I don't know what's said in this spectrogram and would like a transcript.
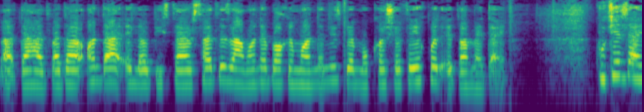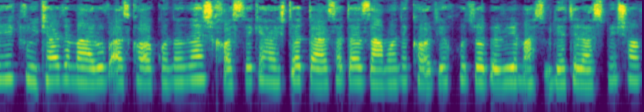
و دهد و در آن در الی 20 درصد زمان باقی مانده نیز به مکاشفه خود ادامه دهید. گوگل در یک رویکرد معروف از کارکنانش خواسته که 80 درصد از زمان کاری خود را به روی مسئولیت رسمیشان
